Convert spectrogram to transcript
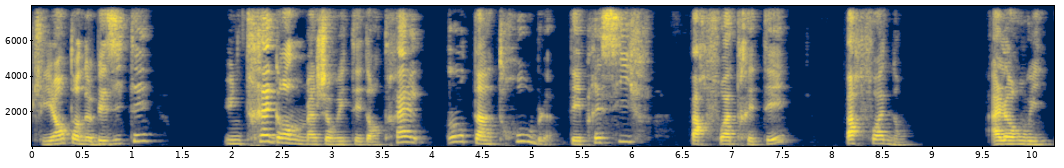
clientes en obésité. Une très grande majorité d'entre elles ont un trouble dépressif, parfois traité, parfois non. Alors oui,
